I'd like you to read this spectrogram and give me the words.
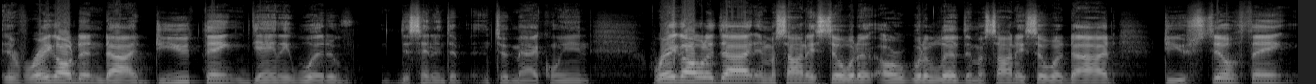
If Rhaegal didn't die, do you think Dany would have descended to, to Mad Queen? Rhaegal would have died, and Missandei still would have, or would have lived, and Missandei still would have died. Do you still think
